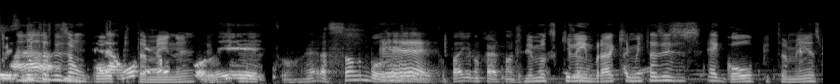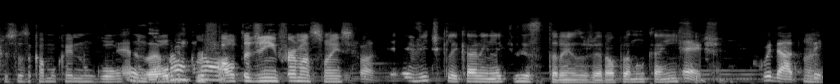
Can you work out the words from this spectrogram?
Mas muitas Ah, vezes é um golpe um também, né? Boleto, era só no boleto, pague no cartão de Temos que lembrar que muitas vezes é golpe também, as pessoas acabam caindo num, gol, É, num não, golpe por não. falta de informações. Evite clicar em links estranhos no geral para não cair em É. phishing. Cuidado. É,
